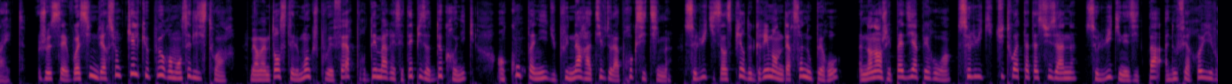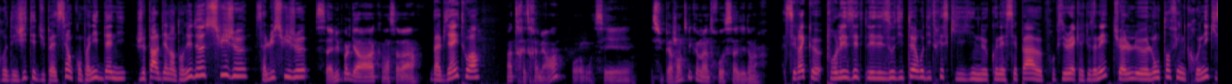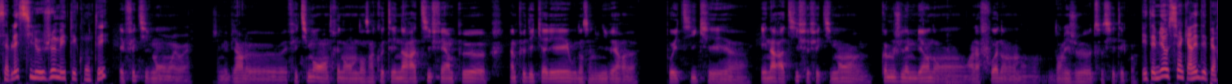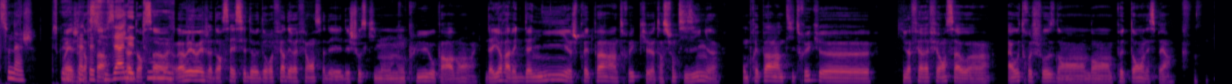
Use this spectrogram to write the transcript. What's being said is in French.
Je sais, voici une version quelque peu romancée de l'histoire mais en même temps c'était le moins que je pouvais faire pour démarrer cet épisode de chronique en compagnie du plus narratif de la Proxy Team, celui qui s'inspire de Grim Anderson ou Perrault. Non, non, j'ai pas dit à Perrault, hein. Celui qui tutoie Tata Suzanne, celui qui n'hésite pas à nous faire revivre des JT du passé en compagnie de Danny. Je parle bien entendu de Suis-je? Salut Suis-je? Salut Paul Gara, comment ça va? Bah bien et toi? Ah très très bien. c'est super gentil comme intro ça, dis donc c'est vrai que pour les, les, auditeurs, auditrices qui ne connaissaient pas euh, Proxy il y a quelques années, tu as longtemps fait une chronique qui s'appelait Si le jeu m'était compté. Effectivement, ouais, ouais. J'aimais bien le, effectivement rentrer dans, dans, un côté narratif et un peu, euh, un peu décalé ou dans un univers euh, poétique et, et, narratif, effectivement, comme je l'aime bien dans, à la fois dans, dans, dans, les jeux de société, quoi. Et t'aimes bien aussi incarner des personnages parce que ouais, j'adore ça. J'adore ça. Ouais. ouais, ouais, j'adore ça. Essayer de, de, refaire des références à des, des choses qui m'ont plu auparavant. Ouais. D'ailleurs, avec Dany, je prépare un truc. Euh, attention teasing. On prépare un petit truc euh, qui va faire référence à, à autre chose dans, dans peu de temps, on espère.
